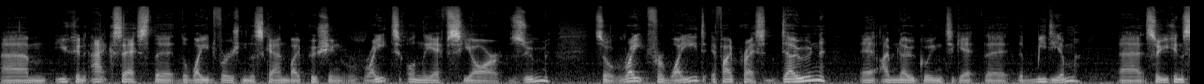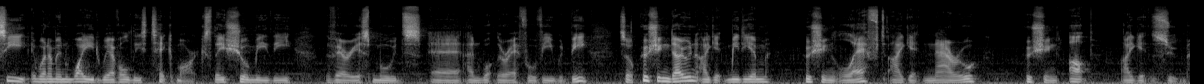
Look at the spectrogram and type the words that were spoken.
Um, you can access the, the wide version of the scan by pushing right on the FCR zoom. So right for wide, if I press down, uh, I'm now going to get the, the medium Uh, so you can see when I'm in wide, we have all these tick marks. They show me the, the various modes uh, and what their FOV would be. So pushing down, I get medium. Pushing left, I get narrow. Pushing up, I get zoom.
